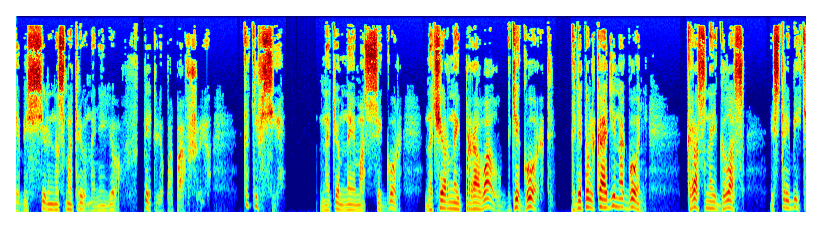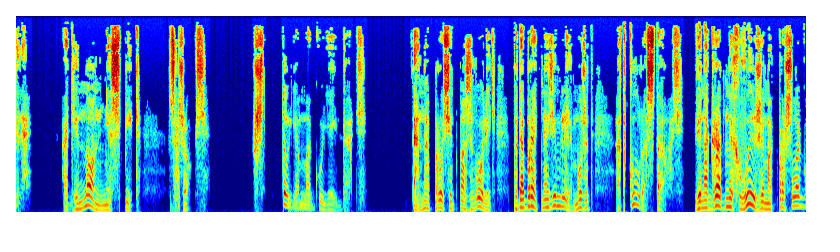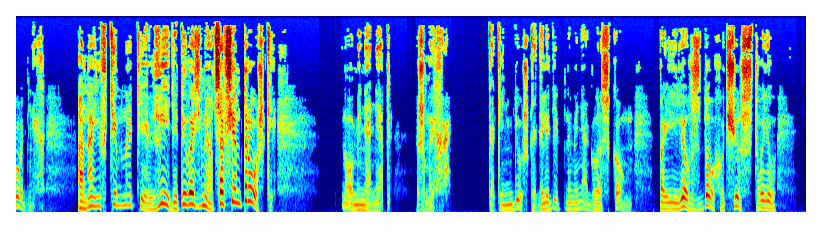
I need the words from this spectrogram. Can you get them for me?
Я бессильно смотрю на нее, в петлю попавшую, как и все, на темные массы гор, на черный провал, где город, где только один огонь, красный глаз истребителя. Один он не спит, зажегся. Что я могу ей дать? Она просит позволить подобрать на земле, может, от кур осталось, виноградных выжимок прошлогодних. Она и в темноте видит и возьмет совсем трошки. Но у меня нет жмыха. Как индюшка глядит на меня глазком, по ее вздоху чувствую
